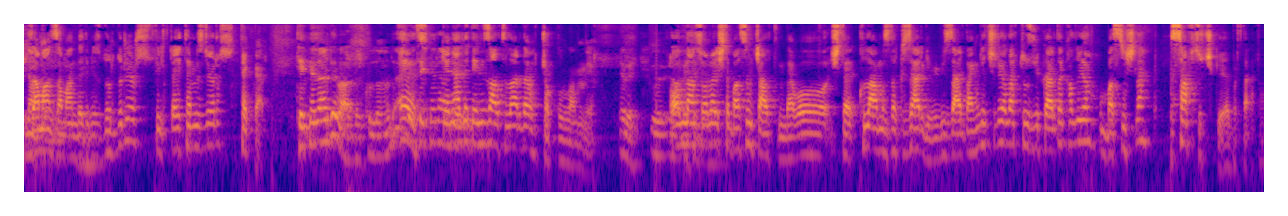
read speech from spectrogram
Plankton. Zaman zaman dedi biz durduruyoruz. Filtreyi temizliyoruz. Tekrar. Teknelerde vardır kullanılır. Evet. Teknelerde... Genelde denizaltılarda çok kullanılıyor. Evet. Ondan sonra işte basınç altında o işte kulağımızda kızar gibi bizlerden geçiriyorlar. Tuz yukarıda kalıyor basınçla. Saf su çıkıyor öbür tarafa.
